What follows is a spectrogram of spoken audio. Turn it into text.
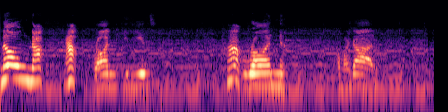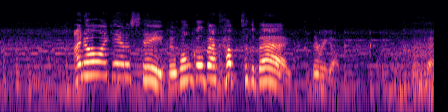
No, not not run, idiots. Not run. Oh my god. I know I can't escape. It won't go back up to the bag. There we go. Okay.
